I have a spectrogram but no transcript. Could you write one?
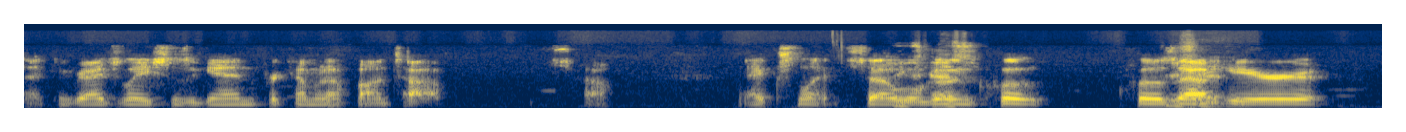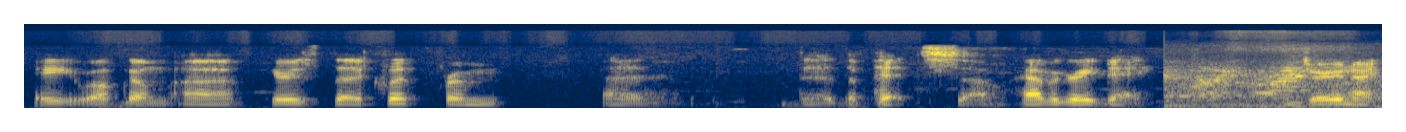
uh, congratulations again for coming up on top. So, excellent. So Thanks, we'll go guys. and close close out Appreciate it. here. Hey, you're welcome. Uh, here's the clip from uh, the the pits. So have a great day. Enjoy your night.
